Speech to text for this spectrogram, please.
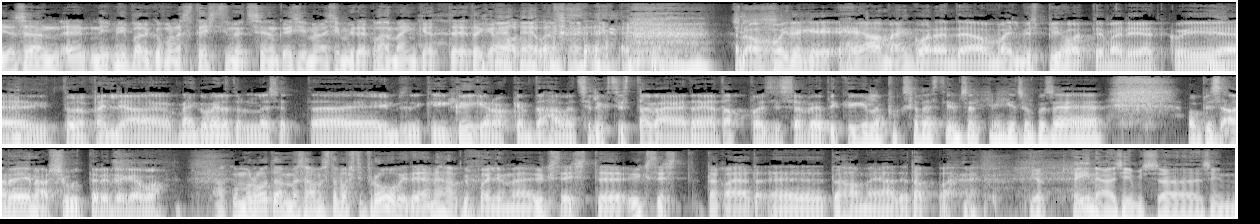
ja see on nii, nii palju, kui ma olen seda testinud, see on ka esimene asi, mida kohe mängijad tegema hakkavad no muidugi hea mänguarendaja on valmis pivot ima, nii et kui eh, tuleb välja mängu välja tulles, et ilmselt ikkagi kõige rohkem tahavad seal üksteist taga jääda ja tappa, siis sa pead ikkagi lõpuks sellest ilmselt mingisuguse hoopis arena shooter'i tegema. aga ma loodan, me saame seda varsti proovida ja näha, kui palju me üksteist, üksteist taga jääda eh, tahame ja, ja tappa ja teine asi, mis siin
